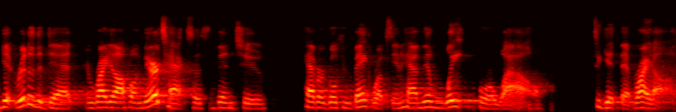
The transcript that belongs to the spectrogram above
get rid of the debt and write it off on their taxes than to have her go through bankruptcy and have them wait for a while to get that write off.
